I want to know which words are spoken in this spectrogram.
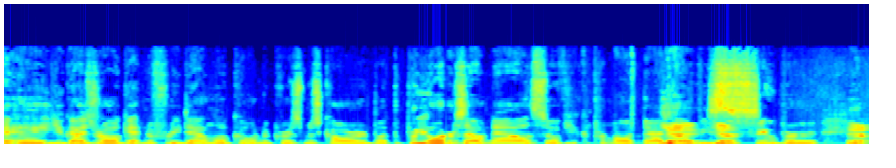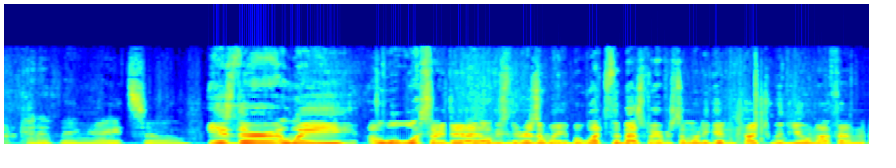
"Hey, you guys are all getting a free download code and a Christmas card, but the pre-order's out now, so if you could promote that, Yeah, that'd be yeah. super." yeah. Kind of thing, right? So Is there a way? Oh, well, sorry. There, obviously, there is a way. But what's the best way for someone to get in touch with UMFM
